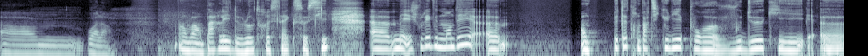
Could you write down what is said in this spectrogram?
voilà. On va en parler de l'autre sexe aussi. mais je voulais vous demander, peut-être en particulier pour euh, vous deux qui euh,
